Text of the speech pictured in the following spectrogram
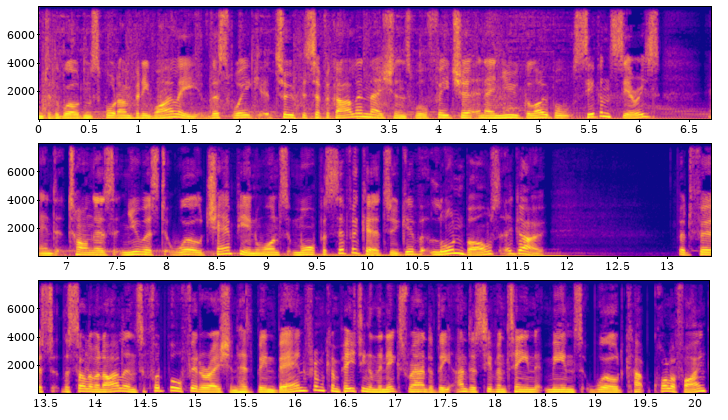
Welcome to the World in Sport. I'm Vinnie Wiley. This week, two Pacific Island nations will feature in a new Global 7 series, and Tonga's newest world champion wants more Pasifika to give lawn bowls a go. But first, the Solomon Islands Football Federation has been banned from competing in the next round of the Under 17 Men's World Cup qualifying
